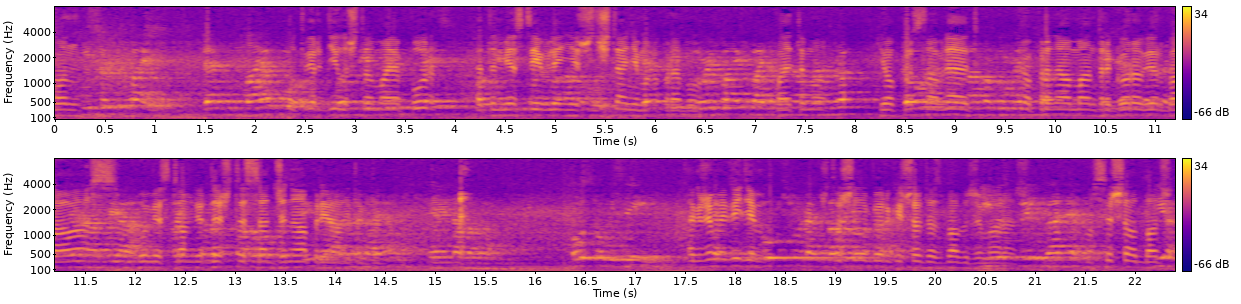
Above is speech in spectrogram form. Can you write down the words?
Он утвердил, что Майяпур – это место явления читания Махапрабху. Поэтому его прославляют его пранамантры Гора Вербава, Бумистам Нирдешта Саджана Прия и так далее. Также мы видим, что Шила Гора Кишор Дас Бабаджи Марадж. Он баджан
